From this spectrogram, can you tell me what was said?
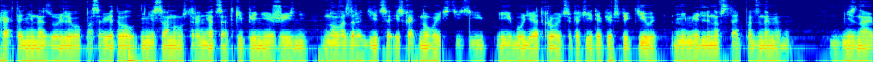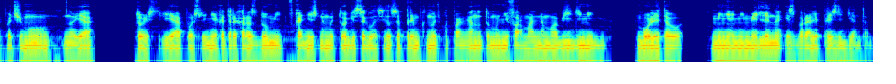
как-то неназойливо посоветовал не самоустраняться от кипения жизни, но возродиться, искать новые стези, и, будь откроются какие-то перспективы, немедленно встать под знамена. Не знаю почему, но я, то есть я после некоторых раздумий, в конечном итоге согласился примкнуть к упомянутому неформальному объединению. Более того, меня немедленно избрали президентом.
